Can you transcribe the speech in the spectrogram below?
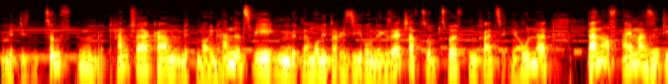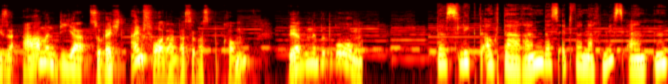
mit diesen Zünften, mit Handwerkern, mit neuen Handelswegen, mit einer Monetarisierung der Gesellschaft so im 12., und 13. Jahrhundert. Dann auf einmal sind diese Armen, die ja zu Recht einfordern, dass sie was bekommen, werden eine Bedrohung. Das liegt auch daran, dass etwa nach Missernten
